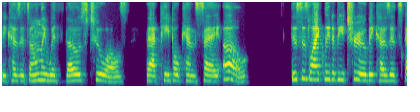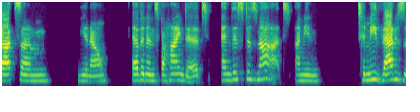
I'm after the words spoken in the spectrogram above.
because it's only with those tools that people can say, oh, this is likely to be true because it's got some, you know, evidence behind it. And this does not. I mean, to me, that is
